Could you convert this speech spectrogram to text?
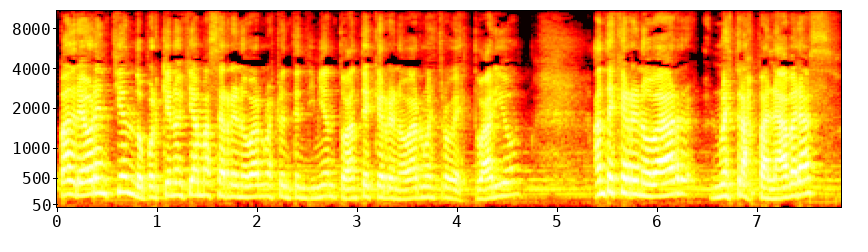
Padre, ahora entiendo por qué nos llamas a renovar nuestro entendimiento antes que renovar nuestro vestuario, antes que renovar nuestras palabras,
